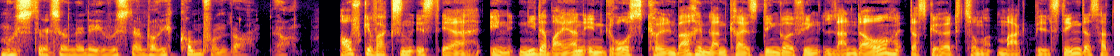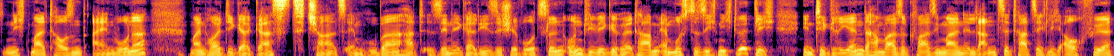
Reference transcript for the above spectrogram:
musste, sondern ich wusste einfach, ich komme von da. Ja. Aufgewachsen ist er in Niederbayern in Großkölnbach im Landkreis Dingolfing-Landau. Das gehört zum Markt Pilsting. Das hat nicht mal 1000 Einwohner. Mein heutiger Gast, Charles M. Huber, hat senegalesische Wurzeln und, wie wir gehört haben, er musste sich nicht wirklich integrieren. Da haben wir also quasi mal eine Lanze tatsächlich auch für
